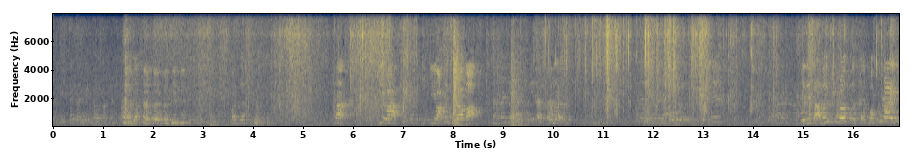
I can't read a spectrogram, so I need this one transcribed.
이렇게 짜잔 이렇게 하는 거 아니야? 맞아. 맞아. 자, 이리 와. 이리 와서 골라봐. 오늘. 얘는 나는 플러스 버터 프라이.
